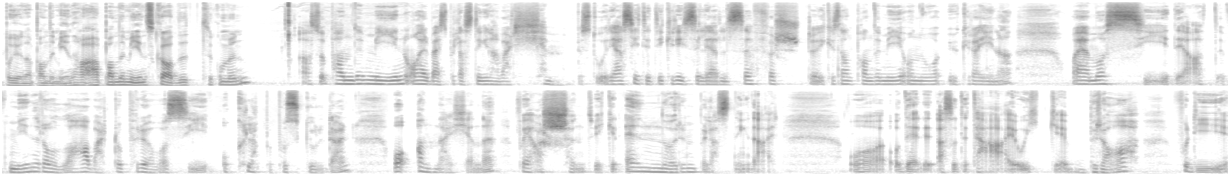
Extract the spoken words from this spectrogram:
pga. pandemien. Har pandemien skadet kommunen? Altså Pandemien og arbeidsbelastningen har vært kjempestor. Jeg har sittet i kriseledelse, først ikke sant, pandemi og nå Ukraina. Og jeg må si det at min rolle har vært å prøve å si og klappe på skulderen og anerkjenne, for jeg har skjønt hvilken enorm belastning det er. Og, og det, altså, dette er jo ikke bra, fordi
